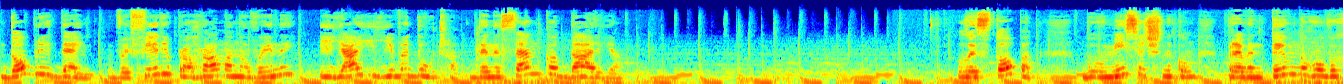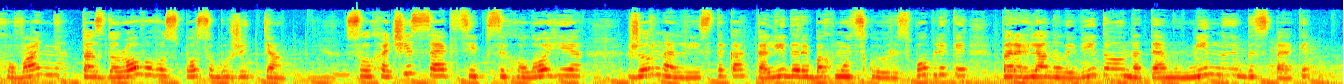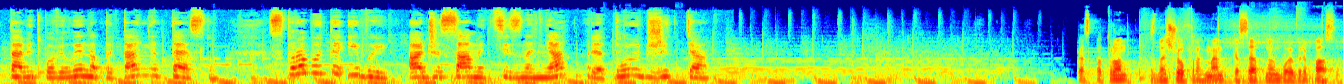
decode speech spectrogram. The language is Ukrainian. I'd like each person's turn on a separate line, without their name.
Добрий день! В ефірі програма Новини і я її ведуча Денисенко Дар'я. Листопад був місячником превентивного виховання та здорового способу життя. Слухачі секції психологія, журналістика та лідери Бахмутської республіки переглянули відео на тему мінної безпеки та відповіли на питання тесту. Спробуйте і ви, адже саме ці знання рятують життя.
Патрон знайшов фрагмент касетного боєприпасу.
